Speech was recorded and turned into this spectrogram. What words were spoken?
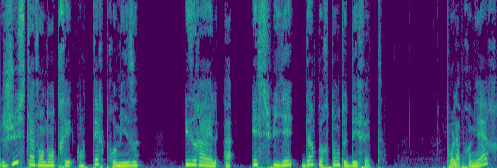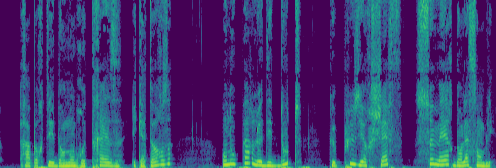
juste avant d'entrer en terre promise, Israël a essuyé d'importantes défaites. Pour la première, rapportée dans Nombre 13 et 14, on nous parle des doutes que plusieurs chefs semèrent dans l'assemblée,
